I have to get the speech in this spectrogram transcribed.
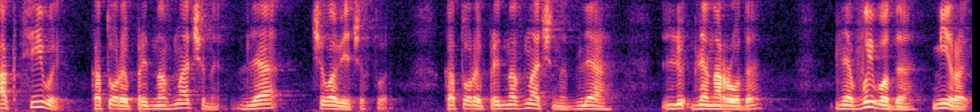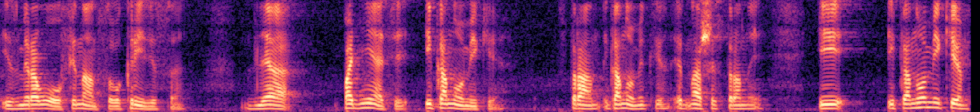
активы, которые предназначены для человечества, которые предназначены для, для народа, для вывода мира из мирового финансового кризиса, для поднятия экономики стран, экономики нашей страны и экономики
